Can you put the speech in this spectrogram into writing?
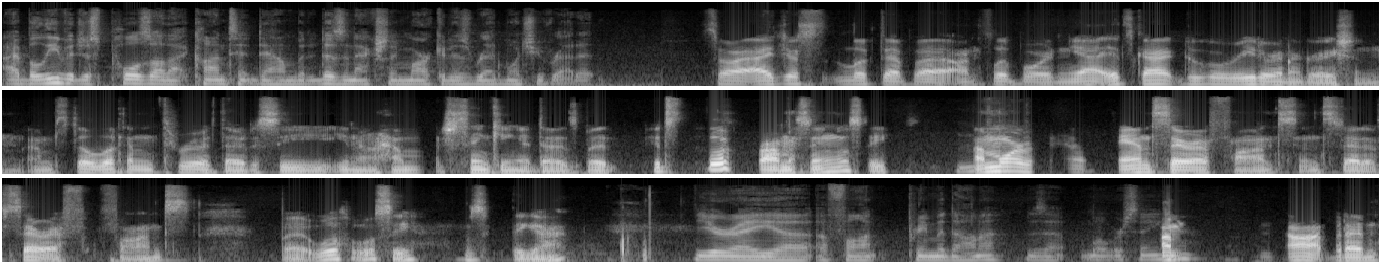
I believe it just pulls all that content down, but it doesn't actually mark it as read once you've read it. So I just looked up uh, on Flipboard, and yeah, it's got Google Reader integration. I'm still looking through it though to see you know how much syncing it does, but it's it looks promising. We'll see. I'm more of a fan of sans serif fonts instead of serif fonts, but we'll we'll see. We'll see what they got. You're a uh, a font prima donna. Is that what we're saying? I'm- here? not, but I'm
